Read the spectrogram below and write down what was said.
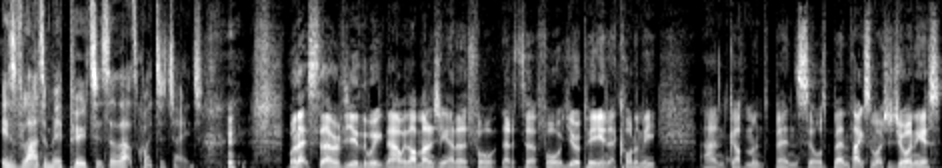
is Vladimir Putin, so that's quite a change. well, let's uh, review the week now with our managing editor for, editor for European Economy and Government, Ben Sills. Ben, thanks so much for joining us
